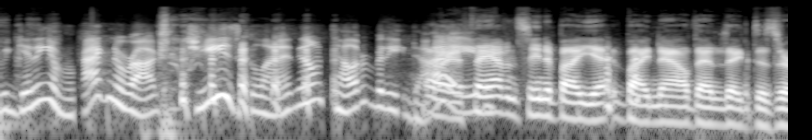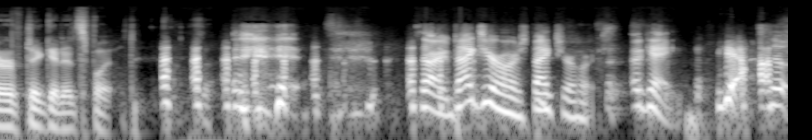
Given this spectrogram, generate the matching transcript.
beginning of Ragnarok. Jeez, Glenn, don't tell everybody he All right, died. if they haven't seen it by yet by now, then they deserve to get it spoiled. Sorry, back to your horse. Back to your horse. Okay. Yeah. So,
